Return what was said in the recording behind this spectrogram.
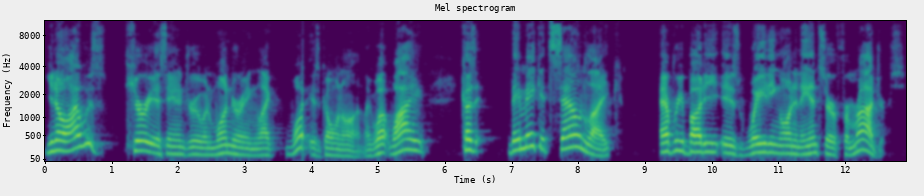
You know, I was curious, Andrew, and wondering like what is going on? Like what why because they make it sound like everybody is waiting on an answer from Rodgers.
